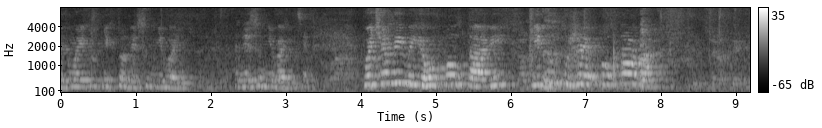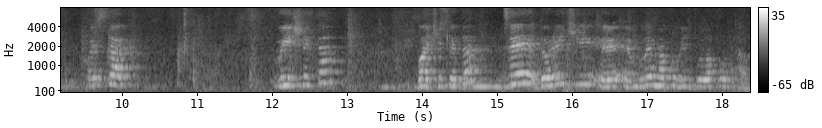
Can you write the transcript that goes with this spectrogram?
думаю, тут ніхто не сумнівається. Не сумнівається. Почали ми його в Полтаві, і тут уже Полтава ось так вишита. Бачите, так? Це, до речі, е, емблема колись була Полтави.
